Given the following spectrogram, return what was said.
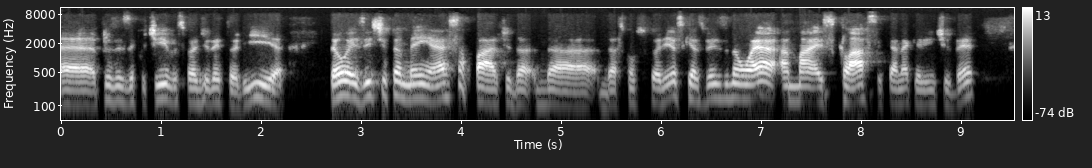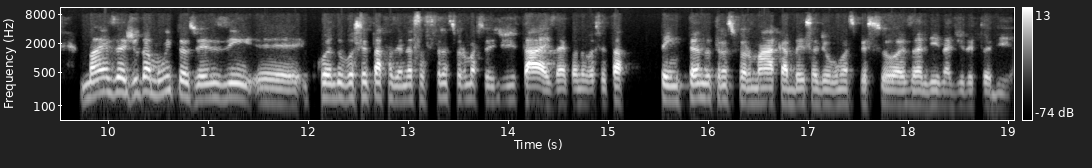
é, para os executivos, para a diretoria. Então, existe também essa parte da, da, das consultorias, que às vezes não é a mais clássica né, que a gente vê, mas ajuda muito, às vezes, em, eh, quando você está fazendo essas transformações digitais, né, quando você está tentando transformar a cabeça de algumas pessoas ali na diretoria.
